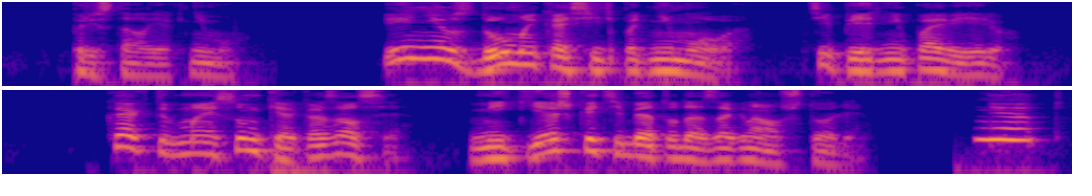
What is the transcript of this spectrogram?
— пристал я к нему. «И не вздумай косить под немого, теперь не поверю. Как ты в моей сумке оказался? Микешка тебя туда загнал, что ли?» «Нет»,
